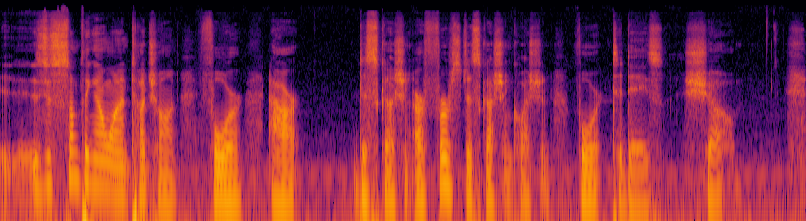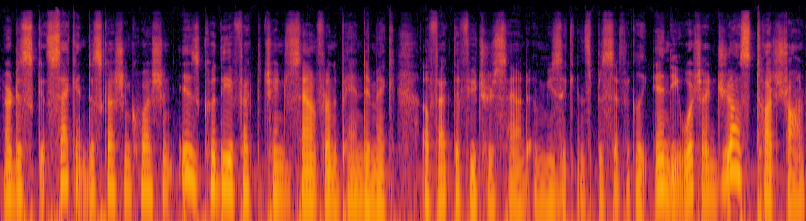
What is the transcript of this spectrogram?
is just something I want to touch on for our discussion, our first discussion question for today's show. Our second discussion question is Could the effective change of sound from the pandemic affect the future sound of music and specifically indie, which I just touched on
